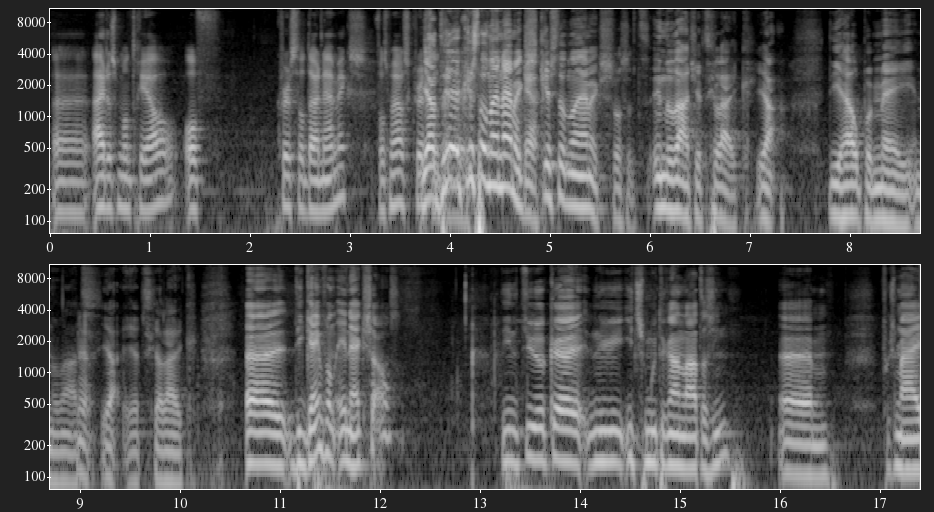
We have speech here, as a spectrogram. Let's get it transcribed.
eh Eidos Montreal? Of Crystal Dynamics? Volgens mij was Crystal ja, Dynamics. Crystal Dynamics. Ja. Crystal Dynamics was het. Inderdaad, je hebt gelijk. Ja, die helpen mee, inderdaad. Ja, Ja. je hebt gelijk. Die game van In Exiles. Die natuurlijk nu iets moeten gaan laten zien. Ehm, volgens mij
